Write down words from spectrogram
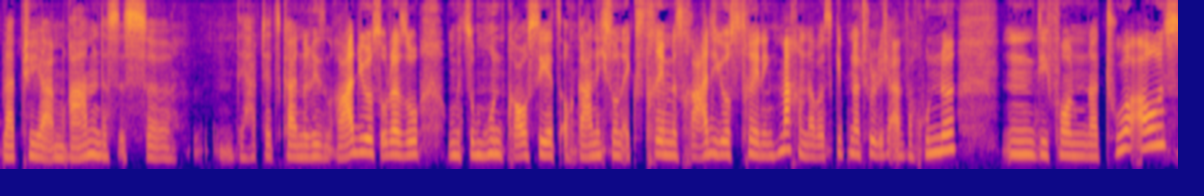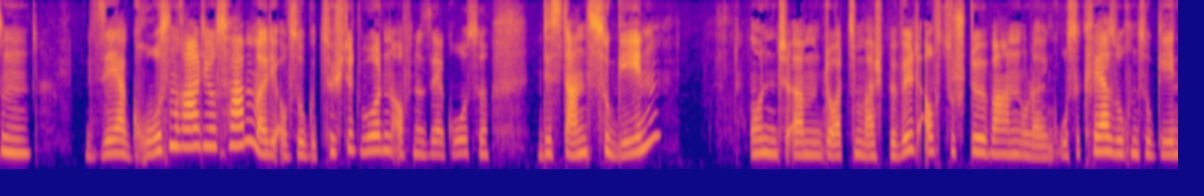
bleibt hier ja im Rahmen. Das ist, äh, der hat jetzt keinen riesen Radius oder so. Und mit so einem Hund brauchst du jetzt auch gar nicht so ein extremes Radiustraining machen. Aber es gibt natürlich einfach Hunde, die von Natur aus einen sehr großen Radius haben, weil die auch so gezüchtet wurden, auf eine sehr große Distanz zu gehen und ähm, dort zum Beispiel wild aufzustöbern oder in große Quersuchen zu gehen,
